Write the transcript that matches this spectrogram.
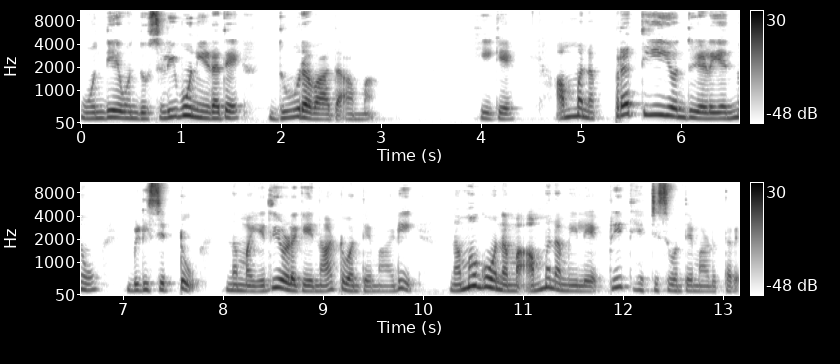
ಒಂದೇ ಒಂದು ಸುಳಿವು ನೀಡದೆ ದೂರವಾದ ಅಮ್ಮ. ಹೀಗೆ ಅಮ್ಮನ ಪ್ರತಿಯೊಂದು ಎಳೆಯನ್ನು ಬಿಡಿಸಿಟ್ಟು ನಮ್ಮ ಎದೆಯೊಳಗೆ ನಾಟುವಂತೆ ಮಾಡಿ ನಮಗೂ ನಮ್ಮ ಅಮ್ಮನ ಮೇಲೆ ಪ್ರೀತಿ ಹೆಚ್ಚಿಸುವಂತೆ ಮಾಡುತ್ತವೆ.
